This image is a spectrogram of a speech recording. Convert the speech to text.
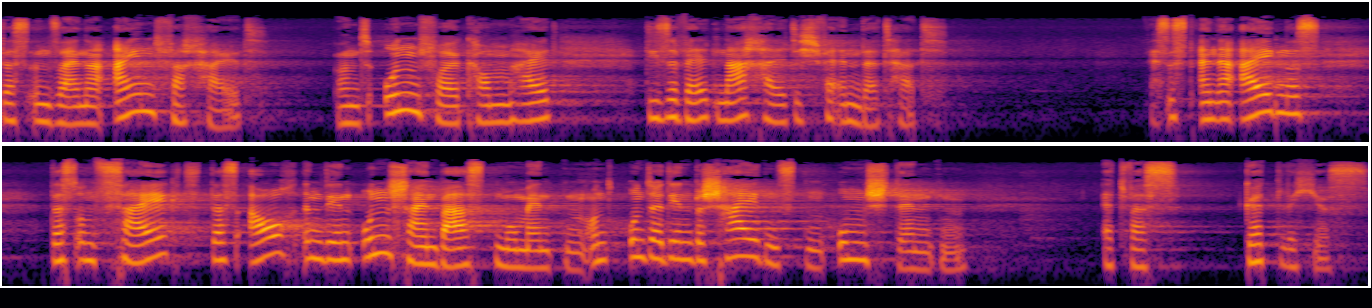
das in seiner Einfachheit und Unvollkommenheit diese Welt nachhaltig verändert hat. Es ist ein Ereignis, das uns zeigt, dass auch in den unscheinbarsten Momenten und unter den bescheidensten Umständen etwas Göttliches,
